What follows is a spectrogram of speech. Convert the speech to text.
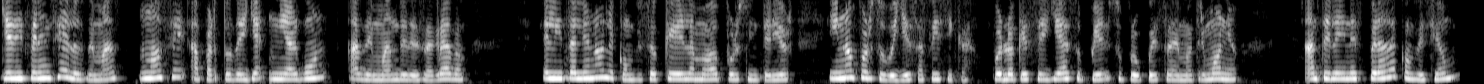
y a diferencia de los demás no se apartó de ella ni algún ademán de desagrado. El italiano le confesó que él amaba por su interior y no por su belleza física, por lo que seguía a su piel su propuesta de matrimonio. Ante la inesperada confesión,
